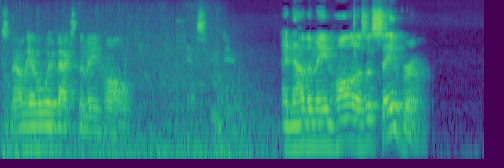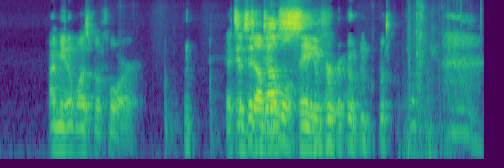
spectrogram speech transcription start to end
So now we have a way back to the main hall. Yes, we do. And now the main hall is a save room. I mean, it was before. It's, It's a, a double, double save save room.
